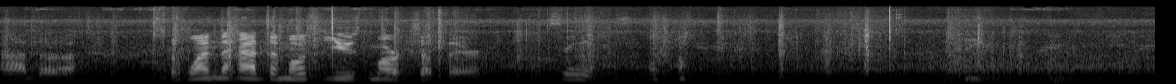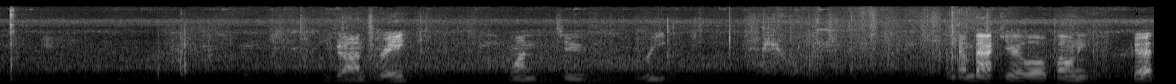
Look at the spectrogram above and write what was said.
Uh, the, the one that had the most used marks up there. So, yes. Okay. You go on three. One, two, three. Come back here, little pony. Good?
